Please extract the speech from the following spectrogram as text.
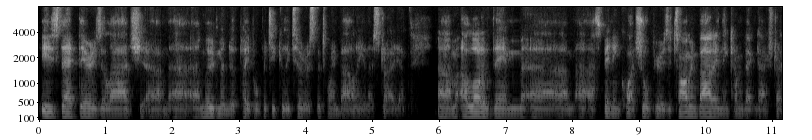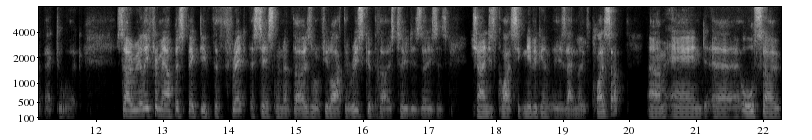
is that there is a large um, uh, movement of people, particularly tourists, between Bali and Australia. Um, a lot of them uh, um, are spending quite short periods of time in Bali and then coming back and going straight back to work. So really from our perspective, the threat assessment of those, or if you like, the risk of those two diseases changes quite significantly as they move closer. Um, and uh, also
